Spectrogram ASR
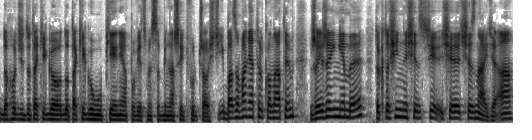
dochodzi do takiego, do takiego łupienia, powiedzmy sobie, naszej twórczości. I bazowania tylko na tym, że jeżeli nie my, to ktoś inny się, się, się, się znajdzie. A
